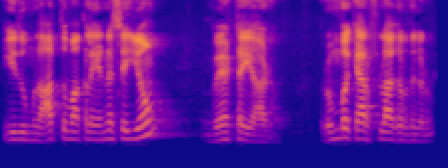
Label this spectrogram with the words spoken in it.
இது உங்கள் ஆத்துமாக்களை என்ன செய்யும்? வேட்டையாடும். ரொம்ப கேர்ஃபுல்லாக இருந்துக்கணும்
